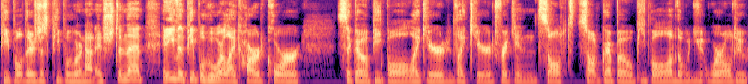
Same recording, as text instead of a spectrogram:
people there's just people who are not interested in that. And even people who are like hardcore sicko people like your like your freaking salt salt grepo people of the world who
